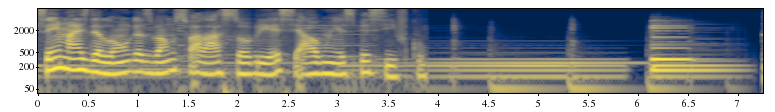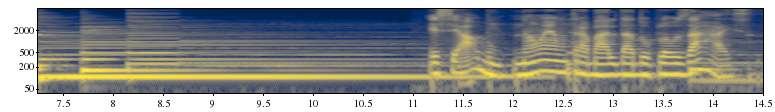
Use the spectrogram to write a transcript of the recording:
sem mais delongas, vamos falar sobre esse álbum em específico. Esse álbum não é um trabalho da dupla Os Arrais.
